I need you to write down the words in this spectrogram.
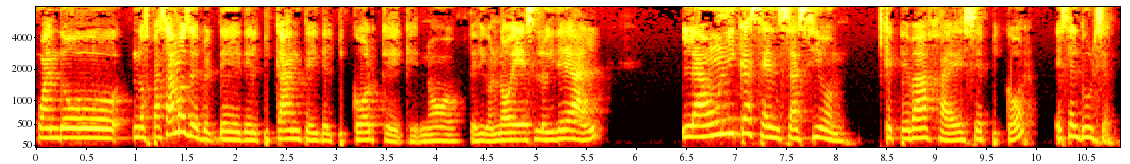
Cuando nos pasamos del picante y del picor, que, que no, te digo, no es lo ideal, la única sensación que te baja ese picor es el dulce.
